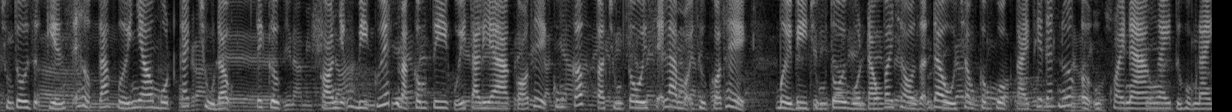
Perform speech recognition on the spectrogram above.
Chúng tôi dự kiến sẽ hợp tác với nhau một cách chủ động, tích cực. Có những bí quyết mà công ty của Italia có thể cung cấp và chúng tôi sẽ làm mọi thứ có thể, bởi vì chúng tôi muốn đóng vai trò dẫn đầu trong công công cuộc tái thiết đất nước ở Ukraine ngay từ hôm nay.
